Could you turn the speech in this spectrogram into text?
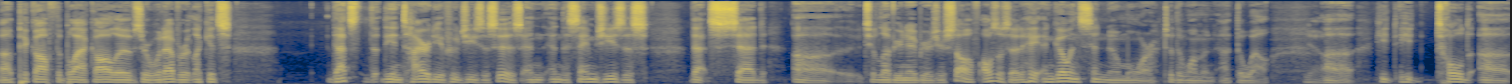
uh, pick off the black olives or whatever. Like, it's that's the, the entirety of who Jesus is. And, and the same Jesus that said uh, to love your neighbor as yourself also said, hey, and go and sin no more to the woman at the well. Uh, he he told uh,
